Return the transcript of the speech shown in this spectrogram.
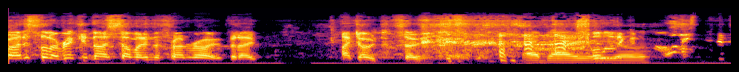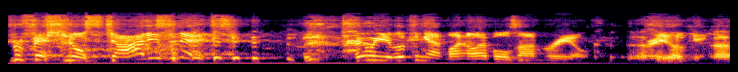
Sorry, sorry, I just thought I recognised someone in the front row, but I, I don't. So. Bye yo. Professional start, isn't it? Who are you looking at? My eyeballs aren't real. Where are you looking? Uh,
